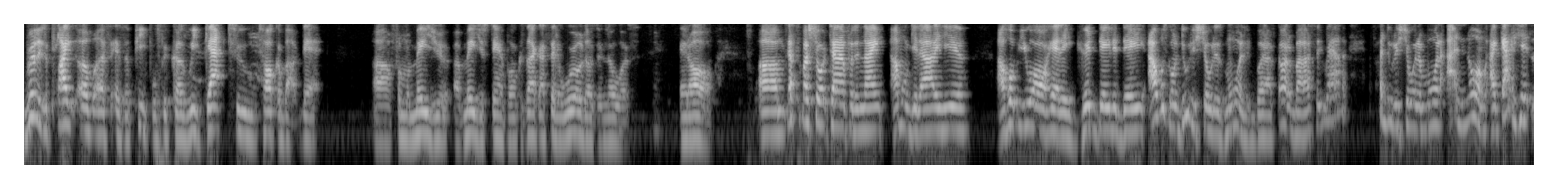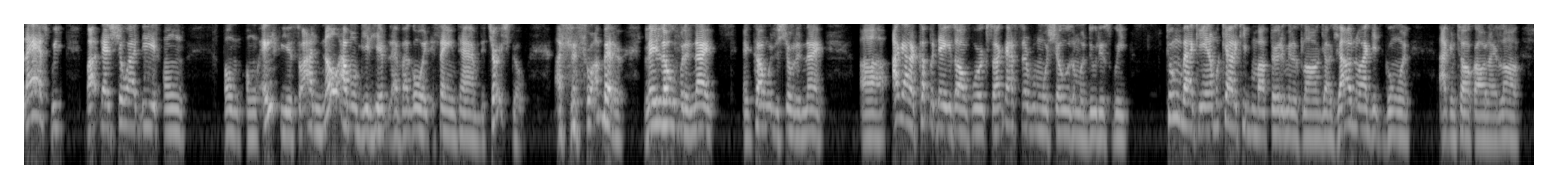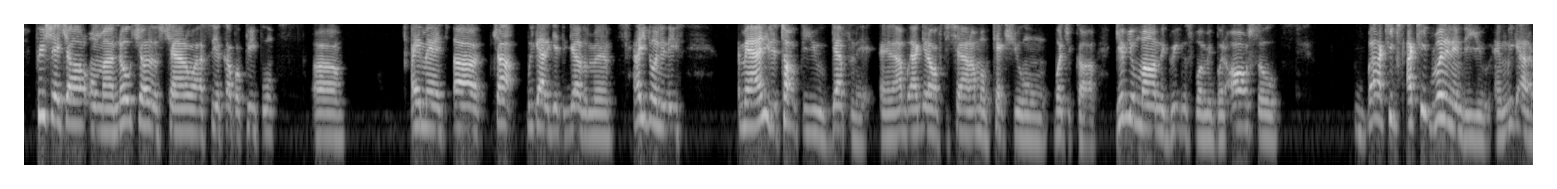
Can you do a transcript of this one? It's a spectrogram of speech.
really the plight of us as a people because we got to talk about that uh, from a major a major standpoint. Because like I said, the world doesn't know us at all. Um, that's my short time for tonight. I'm gonna get out of here. I hope you all had a good day today. I was gonna do the show this morning, but I thought about it. I said, man, I do the show in the morning, I know I'm, I got hit last week about that show I did on on on atheist. So I know I'm gonna get hit if I go at the same time the church go. I said, so I better lay low for the night and come with the show tonight. Uh, I got a couple of days off work, so I got several more shows I'm gonna do this week. Tune back in. I'm gonna kind of keep them about 30 minutes long, y'all. Y'all know I get going. I can talk all night long. Appreciate y'all on my No Shutters channel. I see a couple people. Uh, hey man, uh, Chop, we got to get together, man. How you doing, Denise? Man, I need to talk to you definitely. And I, I get off the channel. I'm gonna text you on what you call. Give your mom the greetings for me, but also but I keep I keep running into you, and we gotta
